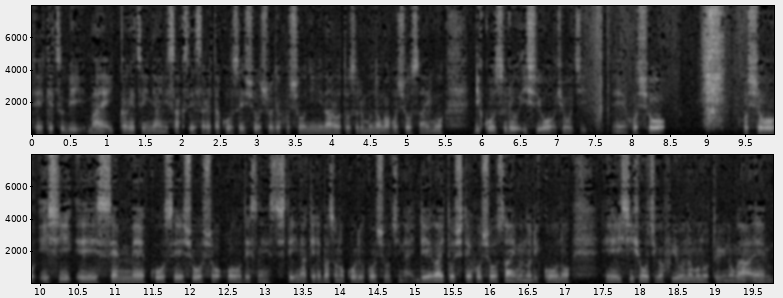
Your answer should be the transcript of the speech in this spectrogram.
締結日前1ヶ月以内に作成された公正証書で保証人になろうとする者が保証債務を履行する意思を表示、えー、保証保証意思、えー、鮮明公正証書をですね。していなければその効力を生じない。例外として保証債務の履行の、えー、意思表示が不要なものというのが、えー、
